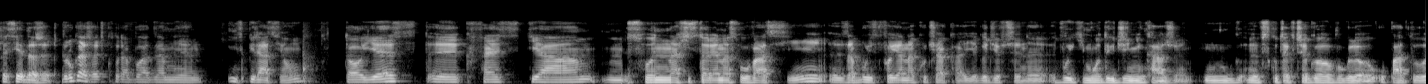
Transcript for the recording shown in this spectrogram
To jest jedna rzecz. Druga rzecz, która była dla mnie inspiracją, to jest y, kwestia, mm, słynna historia na Słowacji, zabójstwo Jana Kuciaka i jego dziewczyny, dwójki młodych dziennikarzy, mm, wskutek czego w ogóle upadł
